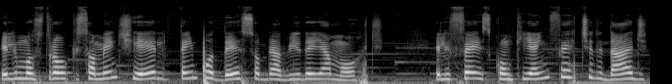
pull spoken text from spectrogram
Ele mostrou que somente ele tem poder sobre a vida e a morte. Ele fez com que a infertilidade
